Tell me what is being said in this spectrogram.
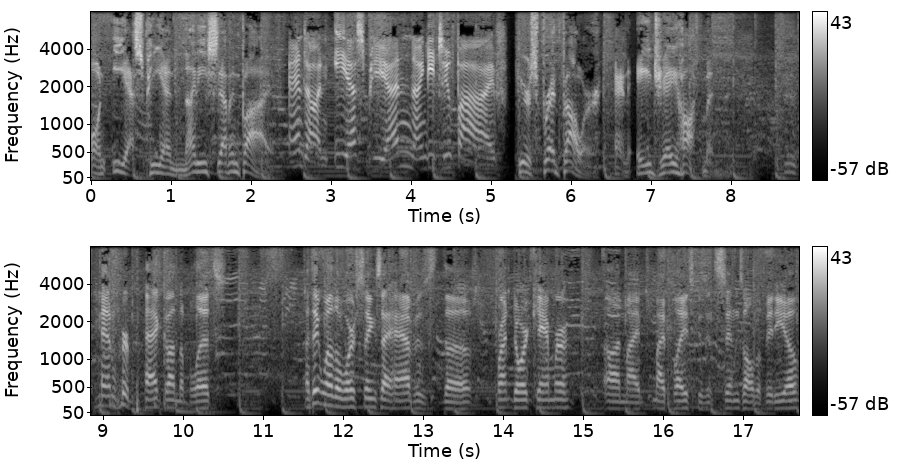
on ESPN 97.5. And on ESPN 92.5. Here's Fred Faour and AJ Hoffman. And we're back on the blitz. I think one of the worst things I have is the front door camera on my, my place because it sends all the video.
